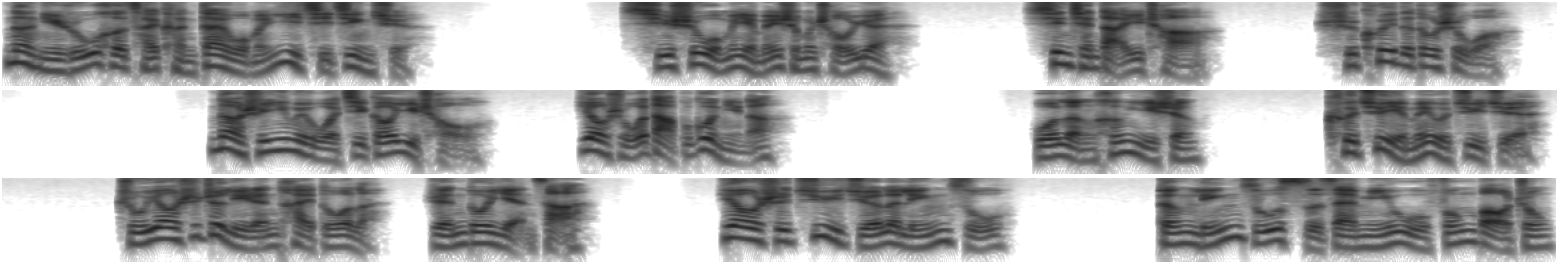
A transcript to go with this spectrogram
那你如何才肯带我们一起进去？其实我们也没什么仇怨，先前打一场，吃亏的都是我。那是因为我技高一筹，要是我打不过你呢？我冷哼一声，可却也没有拒绝。主要是这里人太多了，人多眼杂。要是拒绝了灵族，等灵族死在迷雾风暴中。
